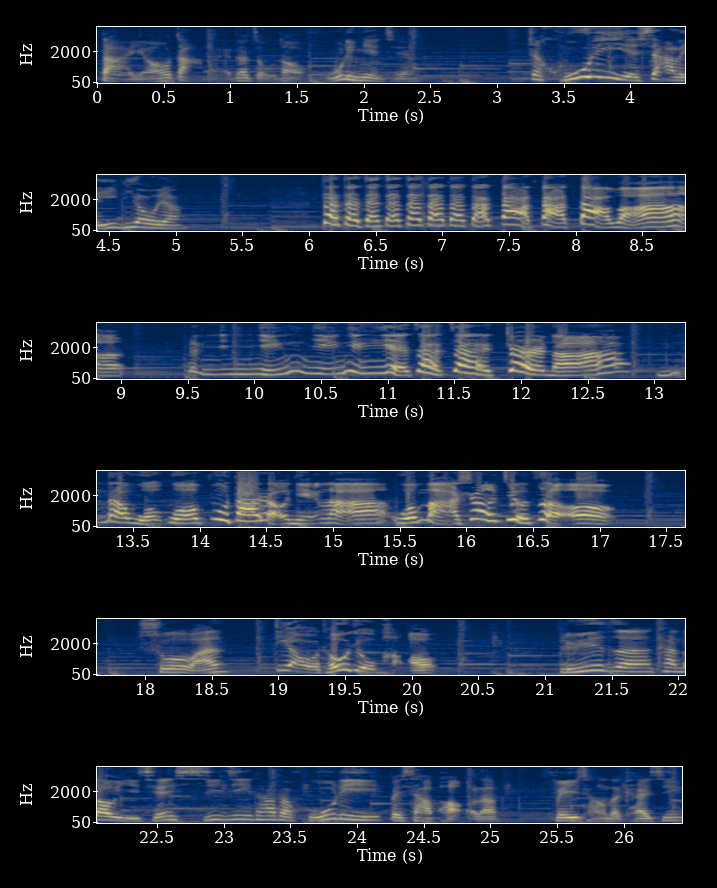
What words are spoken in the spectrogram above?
大摇大摆的走到狐狸面前，这狐狸也吓了一跳呀！大大大大大大大大大大大王，您您您您也在在这儿呢？那我我不打扰您了啊，我马上就走。说完，掉头就跑。驴子看到以前袭击他的狐狸被吓跑了。非常的开心，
